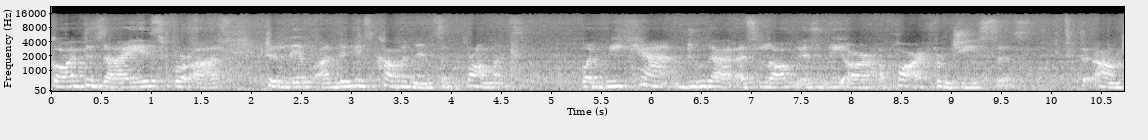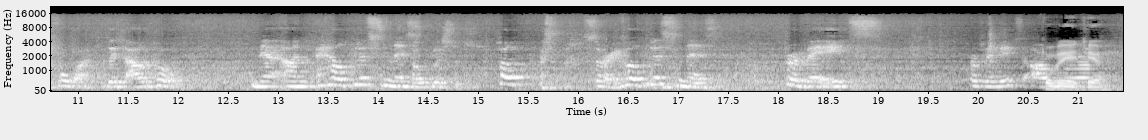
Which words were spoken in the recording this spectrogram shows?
God desires for us to live under his covenants of promise but we can't do that as long as we are apart from Jesus. Um, four, without hope. Now, um, helplessness. Hopelessness. Hope. Sorry, hopelessness pervades pervades our Pervade, world. yeah.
